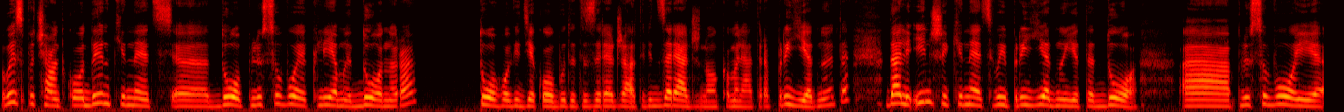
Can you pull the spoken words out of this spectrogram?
Ви спочатку один кінець е, до плюсової клеми донора, того, від якого будете заряджати, від зарядженого акумулятора, приєднуєте. Далі інший кінець ви приєднуєте до е, плюсової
